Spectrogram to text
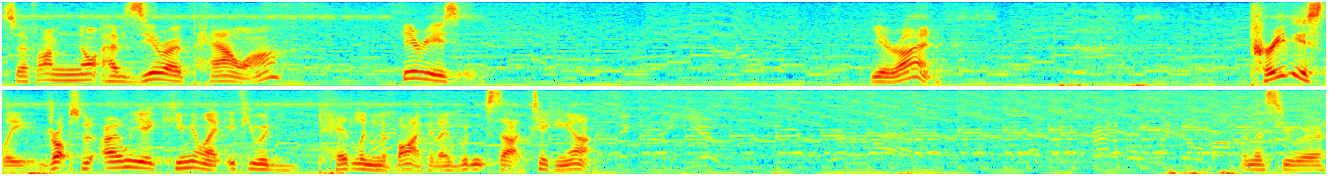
So if I'm not have zero power, Theory is... You're right. previously, drops would only accumulate if you were pedaling the bike and they wouldn't start ticking up. Unless you were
